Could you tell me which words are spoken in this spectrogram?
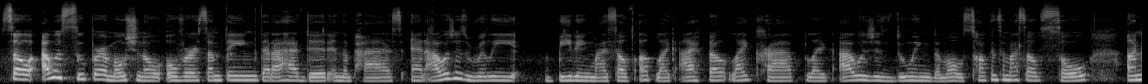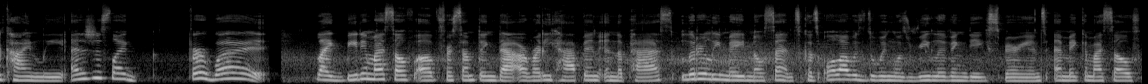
So I was super emotional over something that I had did in the past, and I was just really beating myself up. Like I felt like crap. Like I was just doing the most talking to myself so unkindly and it's just like for what like beating myself up for something that already happened in the past literally made no sense because all I was doing was reliving the experience and making myself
